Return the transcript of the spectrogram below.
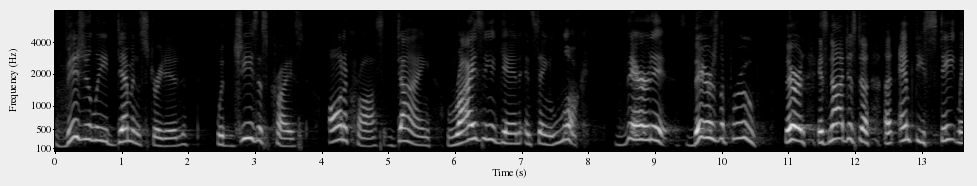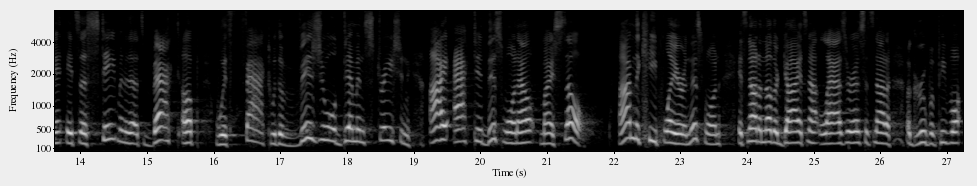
visually demonstrated with Jesus Christ on a cross, dying, rising again, and saying, Look, there it is. There's the proof. There, it's not just a, an empty statement, it's a statement that's backed up with fact, with a visual demonstration. I acted this one out myself. I'm the key player in this one. It's not another guy, it's not Lazarus, it's not a, a group of people.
